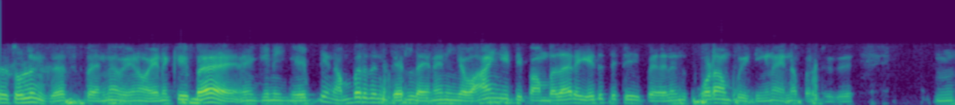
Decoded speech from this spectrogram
சார் சொல்லுங்கள் சொல்லுங்க சார் இப்போ என்ன வேணும்? எனக்கு இப்போ எனக்கு நீங்க எப்படி நம்புறதுன்னு தெரியல. ஏன்னா நீங்க வாங்கிட்டு இப்போ ஐம்பதாயிரம் எடுத்துட்டு இப்போ இதுலேருந்து போடாம போயிட்டீங்கன்னா என்ன பண்றது? ம்.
